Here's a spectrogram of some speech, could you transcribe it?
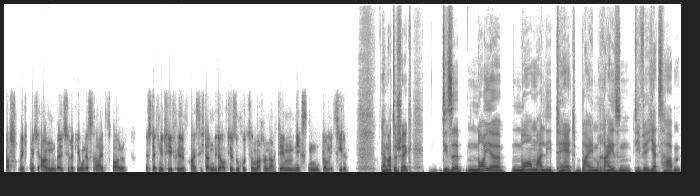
was spricht mich an, welche Region ist reizvoll. Ist definitiv hilfreich, sich dann wieder auf die Suche zu machen nach dem nächsten Domizil. Herr Matuschek, diese neue Normalität beim Reisen, die wir jetzt haben,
